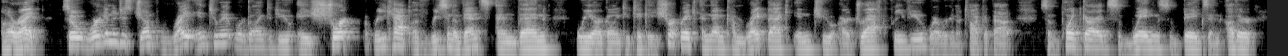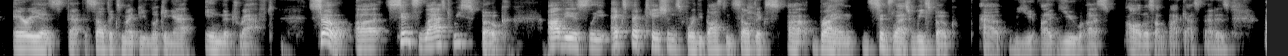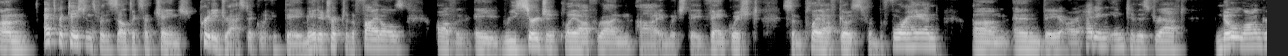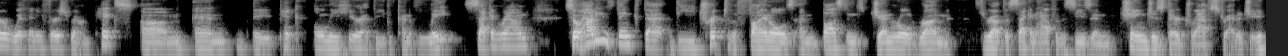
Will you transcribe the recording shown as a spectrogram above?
All right. So we're going to just jump right into it. We're going to do a short recap of recent events, and then we are going to take a short break and then come right back into our draft preview, where we're going to talk about some point guards, some wings, some bigs, and other areas that the Celtics might be looking at in the draft. So, uh, since last we spoke, obviously expectations for the Boston Celtics, uh, Bryan, since last we spoke, uh, you, uh, you, us, all of us on the podcast, that is, um, expectations for the Celtics have changed pretty drastically. They made a trip to the finals off of a resurgent playoff run uh, in which they vanquished some playoff ghosts from beforehand. Um, and they are heading into this draft no longer with any first round picks um, and a pick only here at the kind of late second round. So, how do you think that the trip to the finals and Boston's general run throughout the second half of the season changes their draft strategy?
